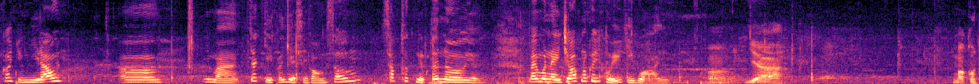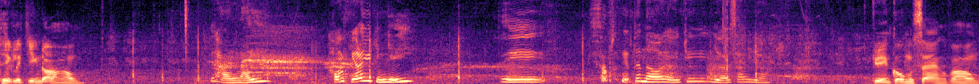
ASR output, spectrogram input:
Có chuyện gì đâu. Ờ Nhưng mà chắc chị phải về Sài Gòn sớm Sắp thất nghiệp tới nơi rồi. Mấy bữa nay job nó cứ hủy chị hoài. Ờ, dạ. Mà có thiệt là chuyện đó không? Cái thằng này Không biết nói chuyện gì. Thì sắp thất nghiệp tới nơi rồi chứ giờ sao giờ? Chuyện của ông Sang phải không?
